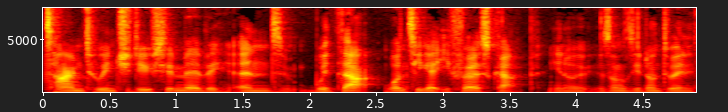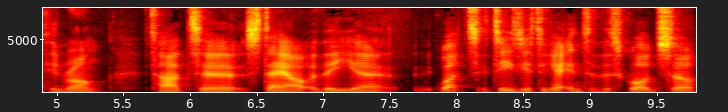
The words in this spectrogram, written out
time to introduce him maybe. And with that, once you get your first cap, you know, as long as you don't do anything wrong, it's hard to stay out of the. Uh, well, it's, it's easier to get into the squad. So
